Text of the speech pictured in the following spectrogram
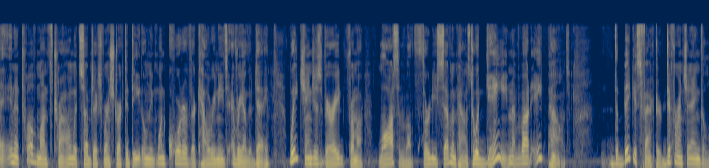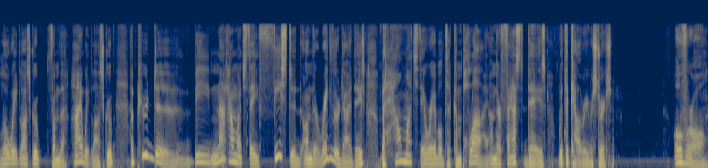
In a 12-month trial in which subjects were instructed to eat only one quarter of their calorie needs every other day, weight changes varied from a loss of about 37 pounds to a gain of about 8 pounds the biggest factor differentiating the low weight loss group from the high weight loss group appeared to be not how much they feasted on their regular diet days, but how much they were able to comply on their fast days with the calorie restriction. Overall,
